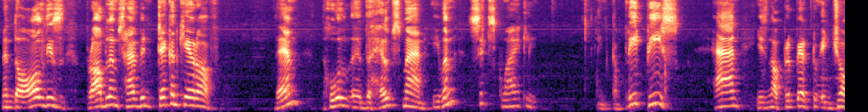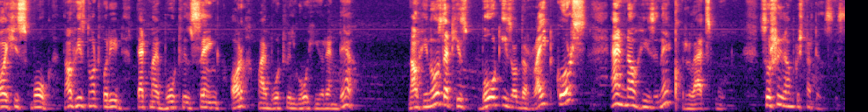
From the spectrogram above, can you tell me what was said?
when the, all these problems have been taken care of, then the whole uh, the helpsman even sits quietly in complete peace and is now prepared to enjoy his smoke. Now he is not worried that my boat will sink or my boat will go here and there. Now he knows that his boat is on the right course and now he is in a relaxed mood. So Sri Ramakrishna tells this.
